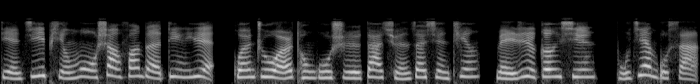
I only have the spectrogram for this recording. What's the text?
点击屏幕上方的订阅，关注儿童故事大全在线听，每日更新，不见不散。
